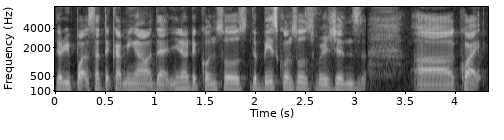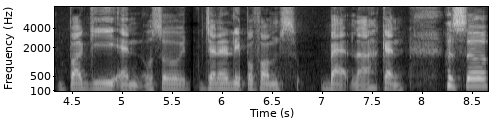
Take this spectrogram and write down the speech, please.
the report started coming out that you know the consoles, the base consoles versions, are quite buggy and also generally performs bad lah, kan? So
